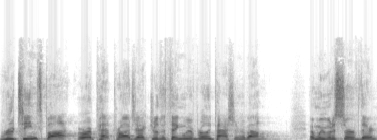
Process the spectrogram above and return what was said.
routine spot or our pet project or the thing we were really passionate about, and we would have served there.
